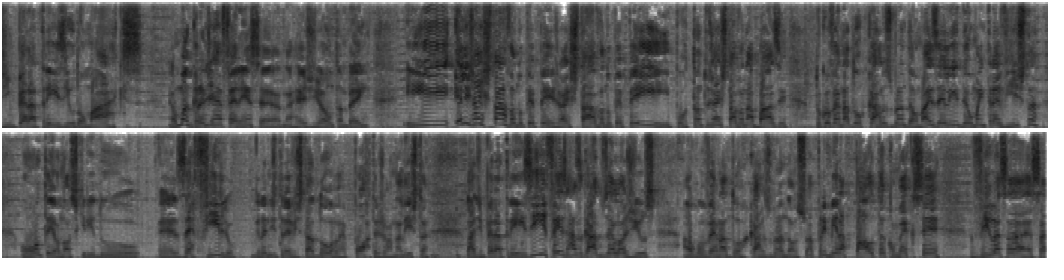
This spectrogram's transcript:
de Imperatriz, Hildon Marques. É uma grande referência na região também. E ele já estava no PP, já estava no PP e, e, portanto, já estava na base do governador Carlos Brandão. Mas ele deu uma entrevista ontem ao nosso querido é, Zé Filho, grande entrevistador, repórter, jornalista lá de Imperatriz, e fez rasgados elogios ao governador Carlos Brandão. Sua primeira pauta, como é que você viu essa, essa,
